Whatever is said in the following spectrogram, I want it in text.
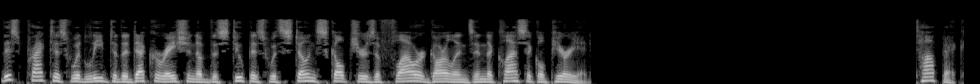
This practice would lead to the decoration of the stupas with stone sculptures of flower garlands in the classical period. Topic:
